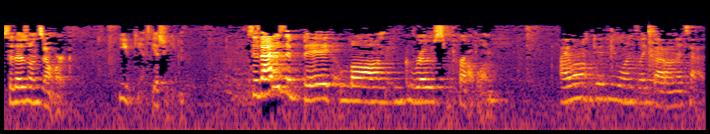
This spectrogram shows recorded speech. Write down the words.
So those ones don't work. You can't. Yes, you can. So that is a big, long, gross problem. I won't give you ones like that on a test.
